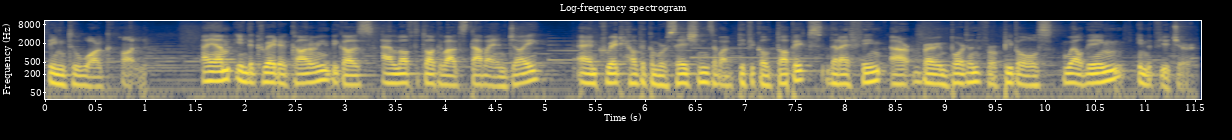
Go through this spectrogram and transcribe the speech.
thing to work on. I am in the creator economy because I love to talk about stuff I enjoy and create healthy conversations about difficult topics that I think are very important for people's well being in the future.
